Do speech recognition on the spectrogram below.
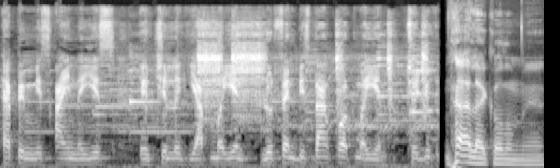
Hepimiz aynıyız. Irkçılık yapmayın. Lütfen bizden korkmayın. Çocuk Ne alaka oğlum ya?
